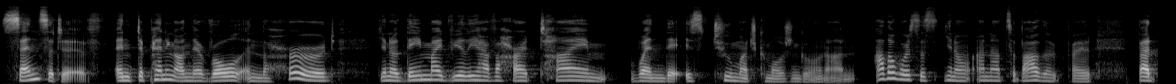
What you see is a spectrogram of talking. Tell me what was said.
sensitive, and depending on their role in the herd, you know, they might really have a hard time when there is too much commotion going on. Other horses, you know, are not so bothered by it. But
